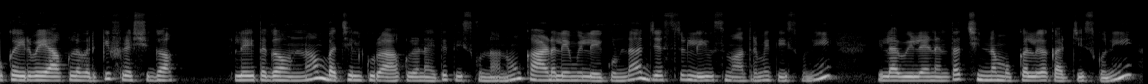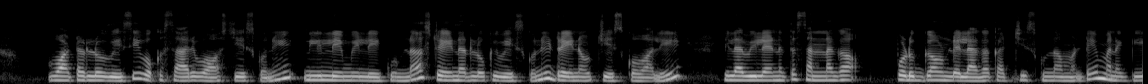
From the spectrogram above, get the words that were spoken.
ఒక ఇరవై ఆకుల వరకు ఫ్రెష్గా లేతగా ఉన్న బచ్చల కూర ఆకులను అయితే తీసుకున్నాను. కాడలేమీ లేకుండా జస్ట్ లీవ్స్ మాత్రమే తీసుకుని ఇలా వీలైనంత చిన్న ముక్కలుగా కట్ చేసుకొని వాటర్లో వేసి ఒకసారి వాష్ చేసుకొని నీళ్ళు ఏమీ లేకుండా స్ట్రైనర్లోకి వేసుకొని డ్రైన్ అవుట్ చేసుకోవాలి. ఇలా వీలైనంత సన్నగా పొడుగ్గా ఉండేలాగా కట్ చేసుకున్నామంటే మనకి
